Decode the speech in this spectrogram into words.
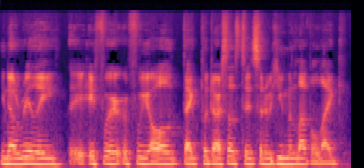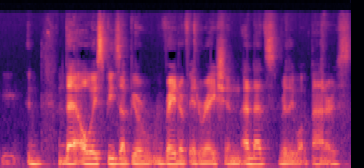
you know really if we're if we all like put ourselves to sort of human level, like that always speeds up your rate of iteration, and that's really what matters.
